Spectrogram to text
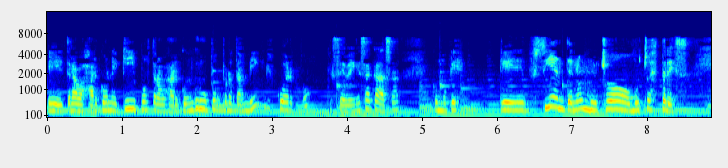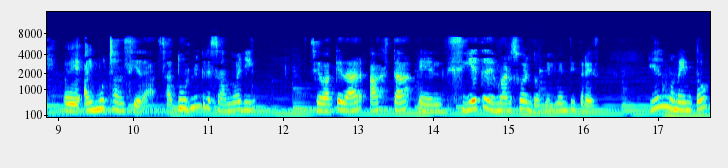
eh, trabajar con equipos, trabajar con grupos, pero también el cuerpo que se ve en esa casa, como que, que siente ¿no? mucho, mucho estrés, eh, hay mucha ansiedad. Saturno ingresando allí se va a quedar hasta el 7 de marzo del 2023 es el momento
